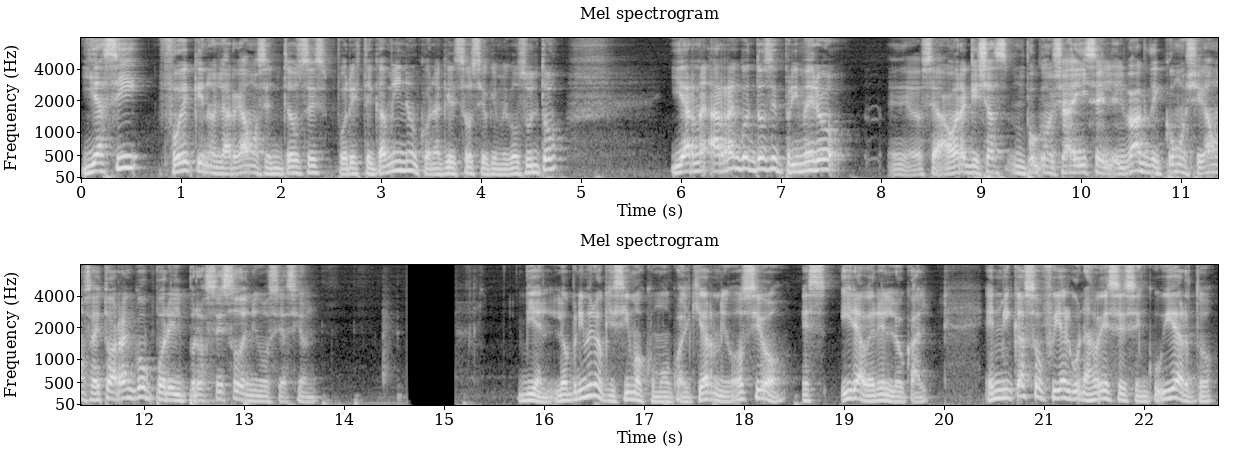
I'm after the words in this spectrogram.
y así fue que nos largamos entonces por este camino con aquel socio que me consultó. Y arranco entonces primero eh, o sea, ahora que ya un poco ya hice el, back de cómo llegamos a esto, arranco por el proceso de negociación. Bien, lo primero que hicimos como cualquier negocio es ir a ver el local. En mi caso fui algunas veces encubierto,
